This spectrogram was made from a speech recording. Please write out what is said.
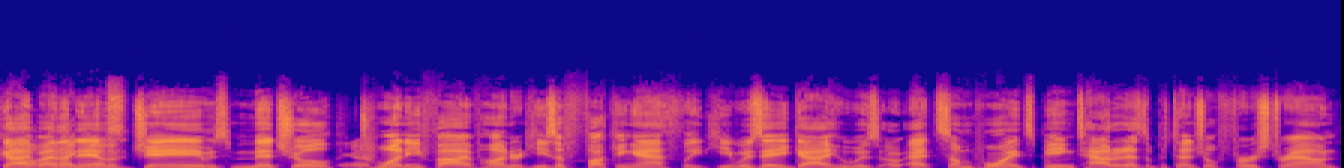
Guy Oh, by the I name guess? of James Mitchell, Yeah. 2500. He's a fucking athlete. He was a guy who was uh, at some points being touted as a potential first round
